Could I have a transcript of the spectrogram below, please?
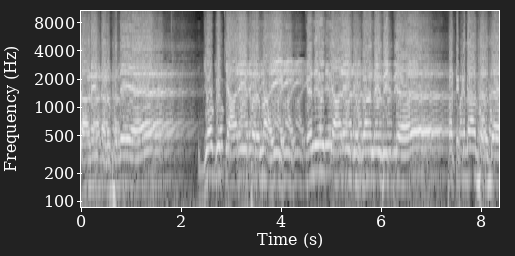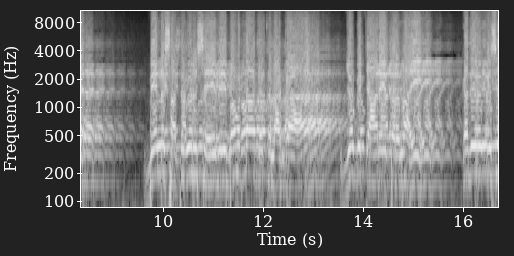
ਦਾਣੇ ਤੜਫਦੇ ਐ ਜੁਗ ਚਾਰੇ ਪਰਮਾਈ ਕਹਿੰਦੇ ਉਹ ਚਾਰੇ ਯੁੱਗਾਂ ਦੇ ਵਿੱਚ ਭਟਕਦਾ ਫਿਰਦਾ ਬਿਨ ਸਤਿਗੁਰ ਸੇਵੇ ਬਹੁਤਾ ਦੁੱਖ ਲਾਗਾ। ਜੁਗ ਚਾਰੇ ਪਰਮਾਈ। ਕਦੇ ਉਹ ਕਿਸੇ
